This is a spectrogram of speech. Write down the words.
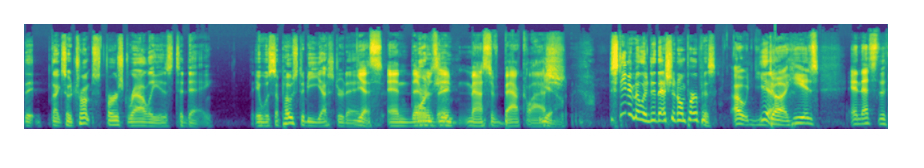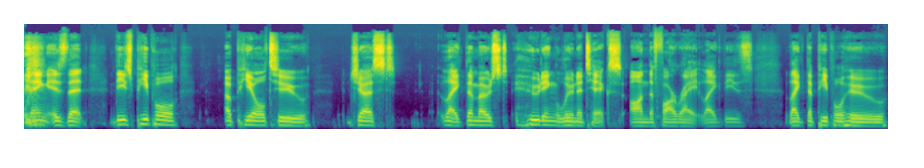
that like so Trump's first rally is today. It was supposed to be yesterday. yes, and there was a massive backlash. Yeah. Stephen Miller did that shit on purpose. Oh, Yeah. duh. He is, and that's the thing is that these people appeal to just like the most hooting lunatics on the far right, like these, like the people who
